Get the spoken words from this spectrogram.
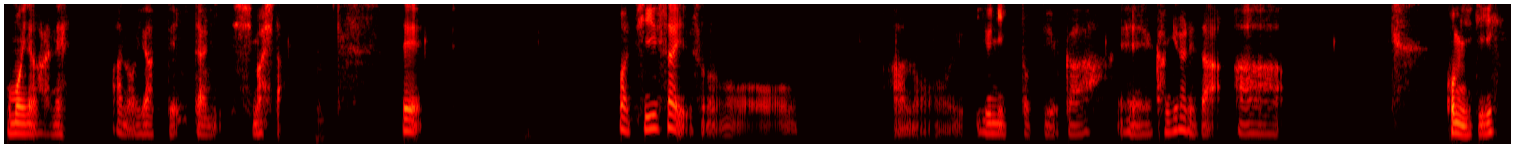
思いながらね、あの、やっていたりしました。で、まあ、小さい、その、あの、ユニットっていうか、えー限られた、あコミュニティ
